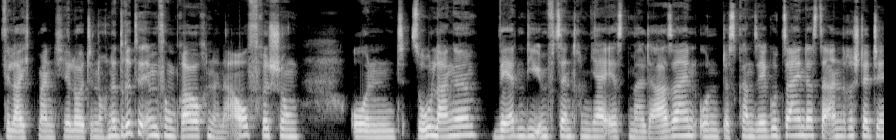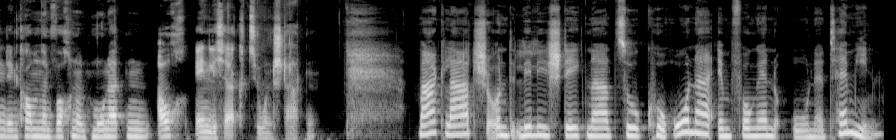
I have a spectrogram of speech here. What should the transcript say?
vielleicht manche Leute noch eine dritte Impfung brauchen, eine Auffrischung. Und so lange werden die Impfzentren ja erstmal da sein. Und das kann sehr gut sein, dass da andere Städte in den kommenden Wochen und Monaten auch ähnliche Aktionen starten. Marc Latsch und Lilly Stegner zu Corona-Impfungen ohne Termin.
